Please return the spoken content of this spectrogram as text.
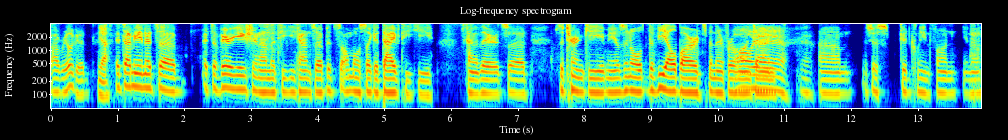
Oh, real good. Yeah. It's I mean it's a it's a variation on the tiki concept. It's almost like a dive tiki. It's kind of there. It's a it's a turnkey. I mean it was an old the VL bar. It's been there for a long Oh, yeah, time. yeah, yeah. Um, it's just good, clean fun. You know,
